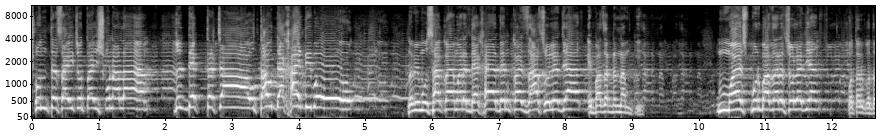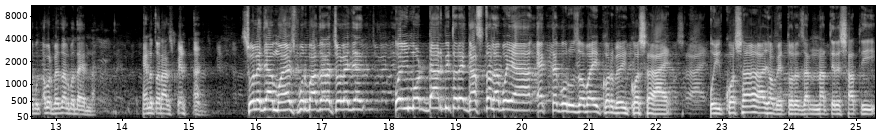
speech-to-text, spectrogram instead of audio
শুনতে চাইছো, তাই শোনালাম। যদি দেখতে চাও, তাও দেখাই দিব। নবী মুসা কয়, আমারে দেখায় দেন, কয়, যা চলে যা এই বাজারটার নাম কি? মহেশপুর বাজারে চলে যা কথার কথা বল, আবার বেজাল বাদায়েন না। কেন তোর আসবেন না। চলে যা মহেশপুর বাজারে চলে যা ওই মোড্ডার ভিতরে গাছতলা বইয়া একটা গরু জবাই করবে, ওই কষায়। ওই কষায় হবে তোর জান্নাতের সাথী।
